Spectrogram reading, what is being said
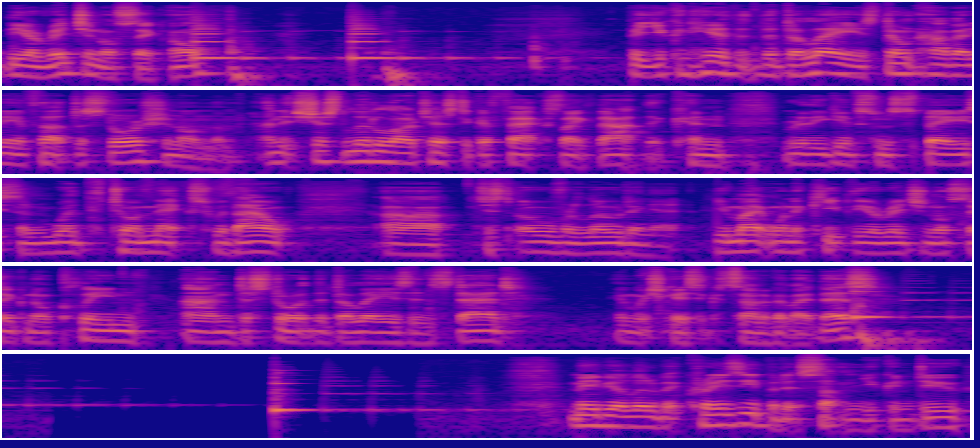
the original signal but you can hear that the delays don't have any of that distortion on them. And it's just little artistic effects like that that can really give some space and width to a mix without uh, just overloading it. You might want to keep the original signal clean and distort the delays instead, in which case it could sound a bit like this. Maybe a little bit crazy, but it's something you can do.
